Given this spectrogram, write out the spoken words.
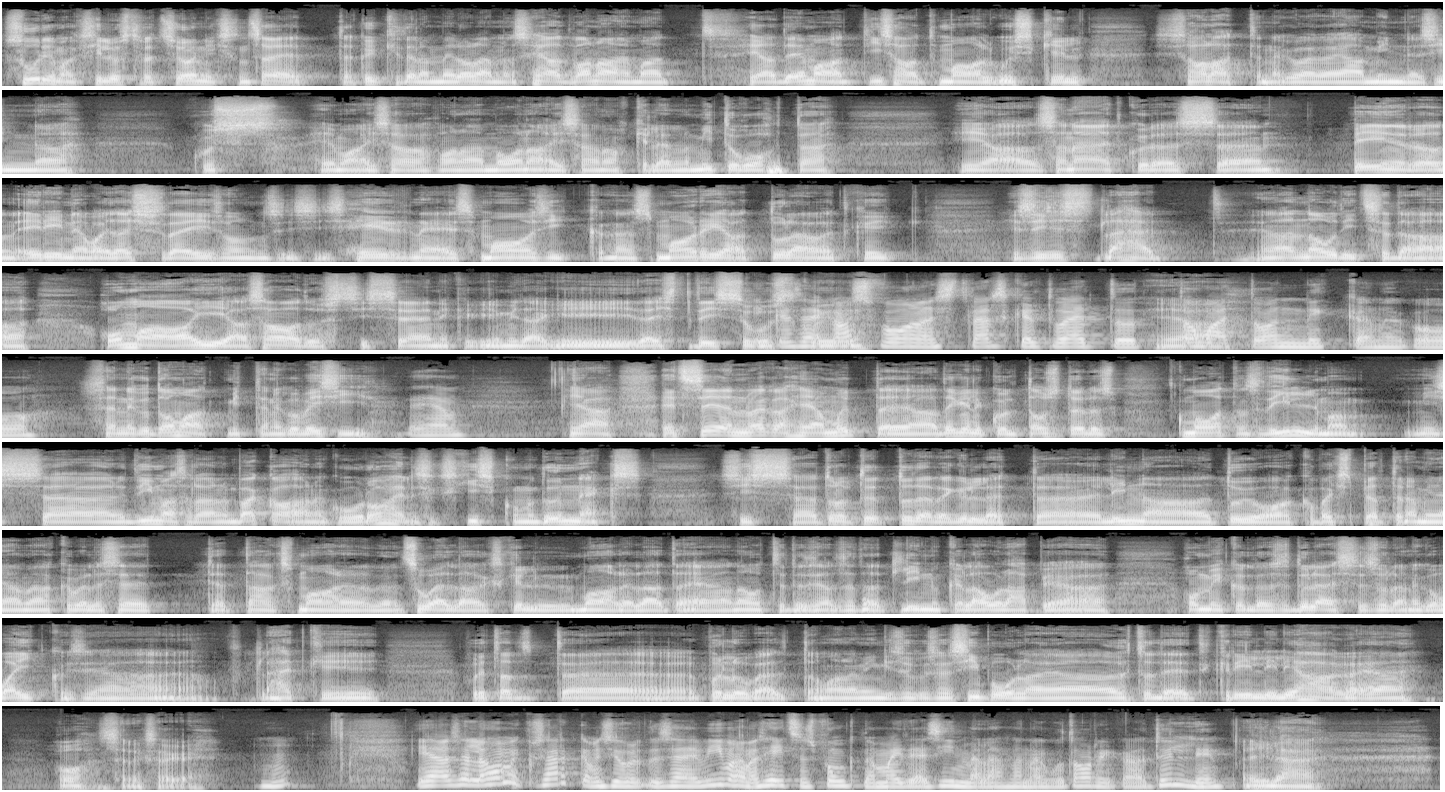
suurimaks illustratsiooniks on see, et kõikidel on meil olemas head vanaemad, head emad, isad maal kuskil, siis alati on nagu väga hea minna sinna, kus ema-isa, vanaema, vanaisa, noh, kellel on mitu kohta. ja sa näed, kuidas peenral on erinevaid asju täis, on see siis hernes, maasikas, marjad tulevad kõik. ja sa lihtsalt lähed ja naudid seda oma aia saadust, siis see on ikkagi midagi täiesti teistsugust. ikka see kui... kasvuhoonest värskelt võetud ja. tomat on ikka nagu. see on nagu tomat, mitte nagu vesi. jah ja et see on väga hea mõte ja tegelikult ausalt öeldes, kui ma vaatan seda ilma, mis äh, nüüd viimasel ajal on väga nagu roheliseks kiskunud õnneks siis äh, tuleb tõdeda küll, et äh, linnatuju hakkab vaikselt pealt ära minema ja hakkab jälle see, et tahaks maal elada, suvel tahaks küll maal elada ja nautida seal seda, et linnuke laulab ja hommikul tõused üles ja sul on nagu vaikus ja lähedki, võtad põllu pealt omale mingisuguse sibula ja õhtul teed grillilihaga ja oh, see oleks äge mm. -hmm. Ja selle hommikuse ärkamise juurde see viimane seitsmes punkt, no ma ei tea, siin me lähme nagu Tauriga tülli. ei lähe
